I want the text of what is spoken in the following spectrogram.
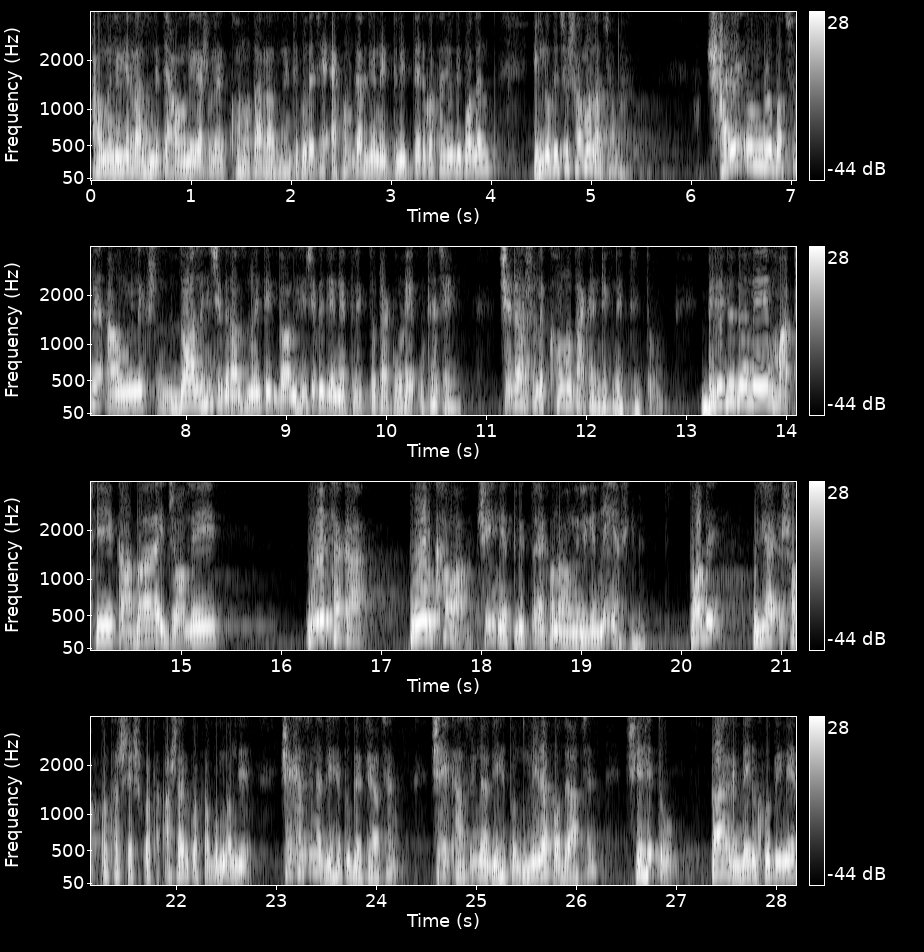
আওয়ামী লীগের রাজনীতি, আওয়ামী লীগ আসলে ক্ষমতার রাজনীতি করেছে। এখনকার যে নেতৃত্বের কথা যদি বলেন, এগুলো কিছু সমালোচনা। সাড়ে পনেরো বছরে আওয়ামী লীগ দল হিসেবে, রাজনৈতিক দল হিসেবে যে নেতৃত্বটা গড়ে উঠেছে, সেটা আসলে ক্ষমতা কেন্দ্রিক নেতৃত্ব। বিরোধী দলে মাঠে, কাদায়, জলে পড়ে থাকা, পোড় খাওয়া, সেই নেতৃত্ব এখন আওয়ামী লীগের নেই আসলে। তবে ওই যে সব কথা শেষ কথা, আসার কথা বললাম যে, শেখ হাসিনা যেহেতু বেঁচে আছেন, শেখ হাসিনা যেহেতু নিরাপদে আছেন, সেহেতু তার দীর্ঘদিনের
